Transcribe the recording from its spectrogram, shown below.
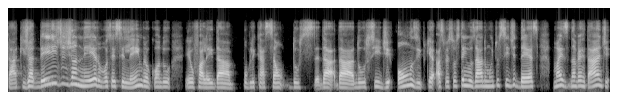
tá, que já desde janeiro, vocês se lembram quando eu falei da publicação do da da do CID-11, porque as pessoas têm usado muito o CID-10, mas na verdade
